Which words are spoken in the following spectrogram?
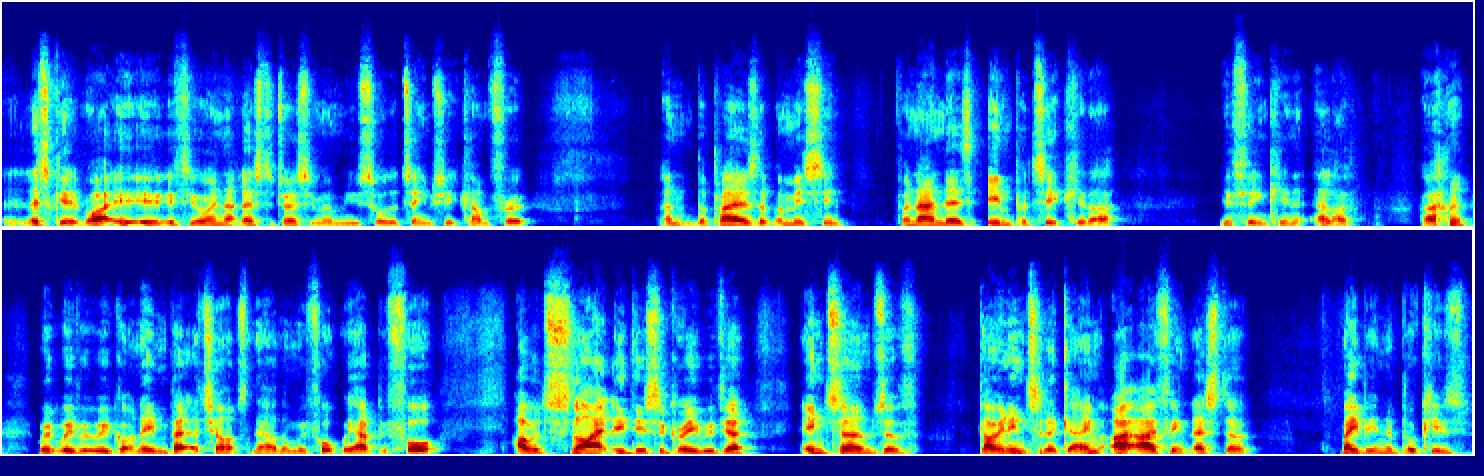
let's get it right. If you're in that Leicester dressing room, you saw the team sheet come through, and the players that were missing, Fernandes in particular, you're thinking, hello, uh, we, we've, we've got an even better chance now than we thought we had before. I would slightly disagree with you in terms of going into the game. I, I think Leicester, maybe in the bookies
